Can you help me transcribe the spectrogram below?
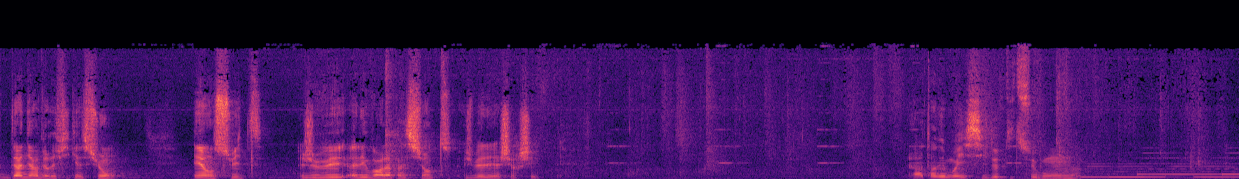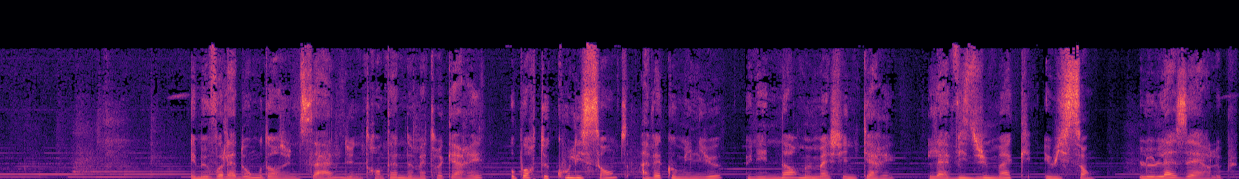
Une dernière vérification. Et ensuite, je vais aller voir la patiente. Je vais aller la chercher. Alors attendez-moi ici deux petites secondes. Et me voilà donc dans une salle d'une trentaine de mètres carrés, aux portes coulissantes, avec au milieu une énorme machine carrée, la Visumac 800, le laser le plus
